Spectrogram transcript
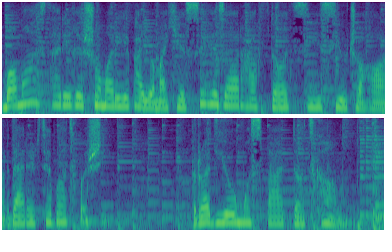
با ما از طریق شماره پیامک 3070 در ارتباط باشید. رادیومثبت.com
